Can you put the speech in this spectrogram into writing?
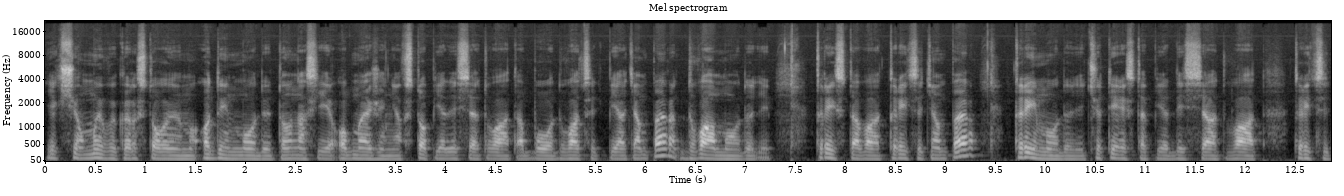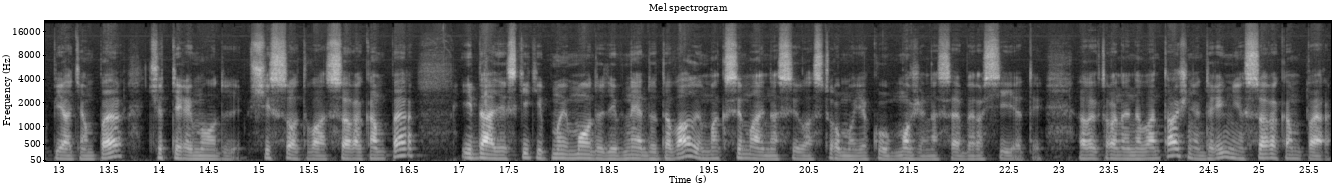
Якщо ми використовуємо один модуль, то у нас є обмеження в 150 Вт або 25 А, два модулі 300 Вт 30 А, три модулі 450 Вт 35 А, 4 модулі 600 Вт 40 А. І далі, скільки б ми модулів не додавали, максимальна сила струму, яку може на себе розсіяти електронне навантаження, дорівнює 40 А.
